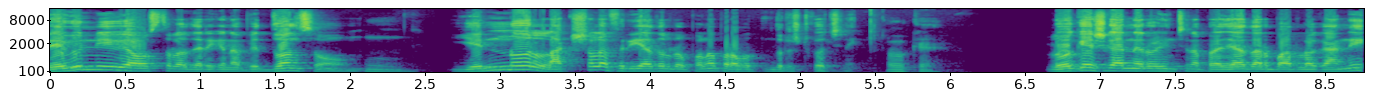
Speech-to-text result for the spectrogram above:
రెవెన్యూ వ్యవస్థలో జరిగిన విధ్వంసం ఎన్నో లక్షల ఫిర్యాదుల రూపంలో ప్రభుత్వం దృష్టికి వచ్చినాయి. ఓకే. లోకేష్ గారు నిర్వహించిన ప్రజా దర్బార్లో కానీ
